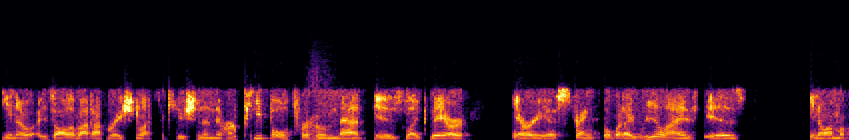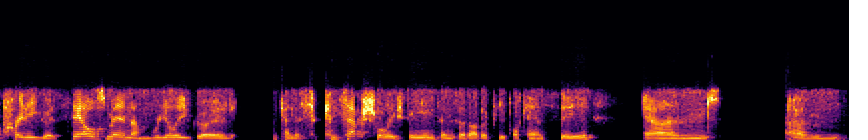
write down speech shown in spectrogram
you know, it's all about operational execution. And there are people for whom that is like their area of strength. But what I realized is, you know, I'm a pretty good salesman. I'm really good kind of conceptually seeing things that other people can't see. And, um,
